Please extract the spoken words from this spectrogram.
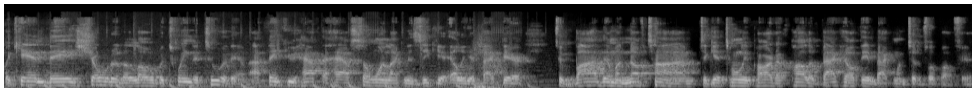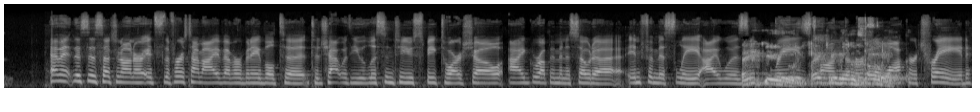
but can they shoulder the load between the two of them? I think you have to have someone like an Ezekiel Elliott back there to buy them enough time to get Tony Pollard back healthy and back onto the football field. Emmitt, this is such an honor. It's the first time I've ever been able to, to chat with you, listen to you speak to our show. I grew up in Minnesota. Infamously, I was raised Thank on you, the Herschel Walker trade.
